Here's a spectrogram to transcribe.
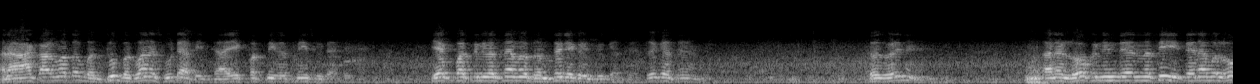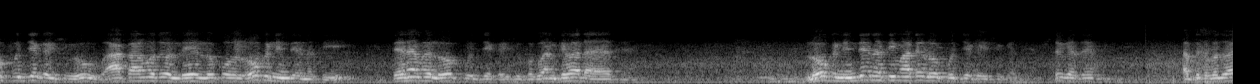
અને આ કાળમાં તો બધું ભગવાને છૂટ આપી છે. એક પત્ની વ્રતની છૂટ આપી છે. એક પત્ની વ્રતને અમે બ્રહ્મચર્ય કહીશું કે છે? શું કે છે? ને. અને લોક નિંદે નથી, તેને અમે લોક પૂજ્ય કહીશું. એવું. આ કાળમાં જો લે લોકો લોક નિંદે નથી, તેને અમે લોક પૂજ્ય કહીશું. ભગવાન કેવા ડાયા છે? લોક નિંદે નથી માટે લોક પૂજ્ય કહીશું કે છે. શું કે છે? આપણે સમજવા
